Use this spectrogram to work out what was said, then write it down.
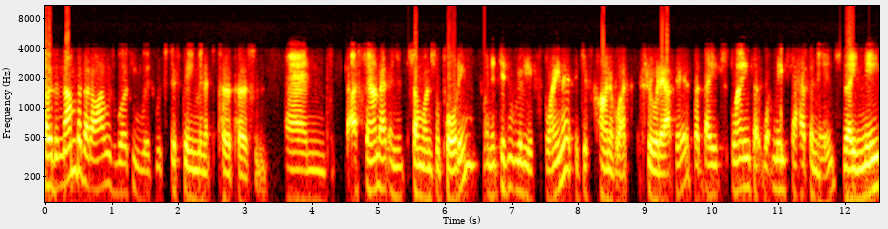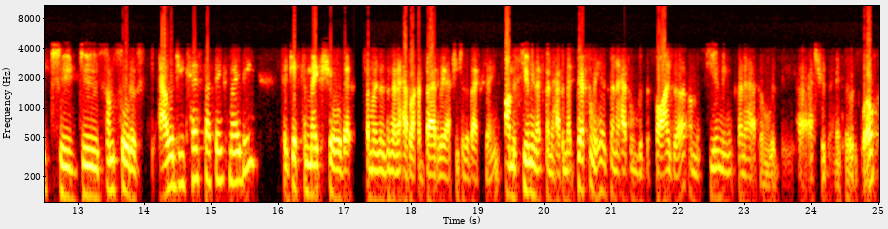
So the number that I was working with was 15 minutes per person. And I found that in someone's reporting, and it didn't really explain it. It just kind of like threw it out there. But they explained that what needs to happen is they need to do some sort of allergy test, I think, maybe, so just to make sure that someone isn't going to have like a bad reaction to the vaccine. I'm assuming that's going to happen. That definitely is going to happen with the Pfizer. I'm assuming it's going to happen with the uh, AstraZeneca as well.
